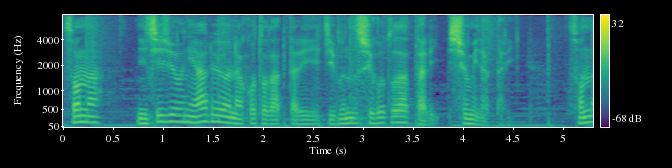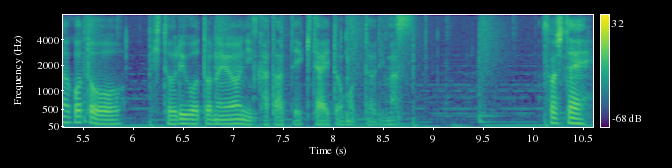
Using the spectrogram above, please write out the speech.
そんな日常にあるようなことだったり自分の仕事だったり趣味だったりそんなことを独り言のように語っていきたいと思っております。そして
